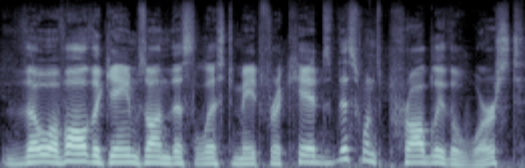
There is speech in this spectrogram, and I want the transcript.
Though of all the games on this list made for kids, this one's probably the worst.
